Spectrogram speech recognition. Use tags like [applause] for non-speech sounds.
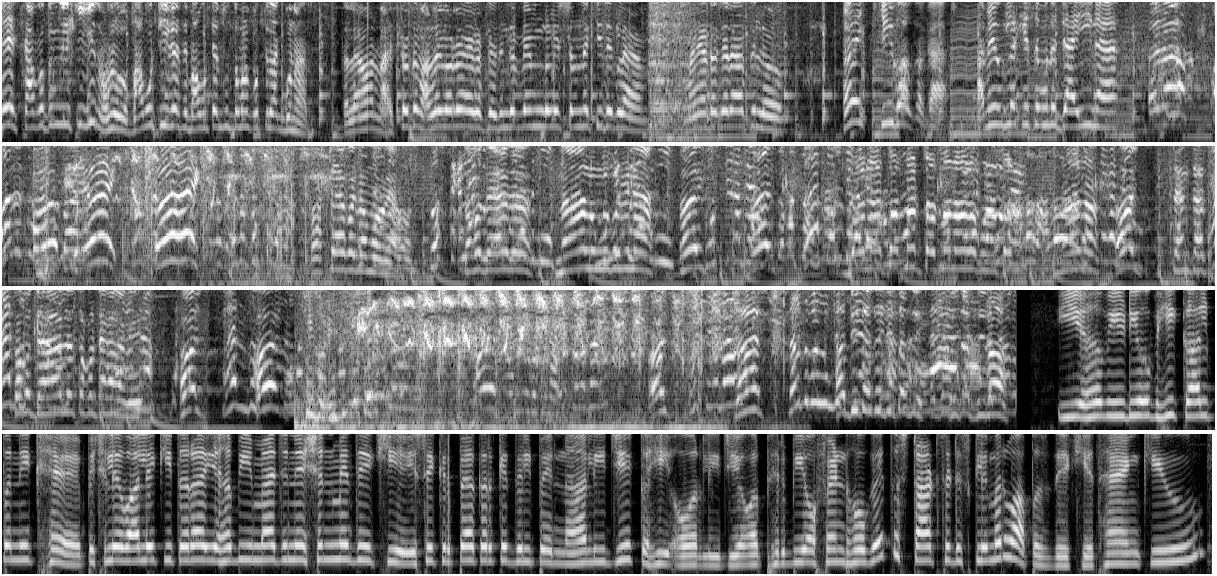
হে কাকু তুমি কি কি ধরো বাবু ঠিক আছে বাবুর টেনশন তোমার করতে লাগবে না তাহলে আমার ভাইসটা তো ভালোই বড় হয়ে গেছে ওদিনকে প্রেম গলির সামনে কি দেখলাম মানে এটা যারা কি কাকা আমি ওগুলা কেসের মধ্যে যাই না দশ টাকা করে জমা হবে এখন তোকে দেখা না লুঙ্গি করবি না এই, না, না, চশমা চশমা না লাগবে না, চশমা- না না এই, ট্যাঙ্কার, দেখা হলে তোকে টাকা লাগে এই, এই, यह वीडियो भी काल्पनिक है। पिछले वाले की तरह यह भी इमेजिनेशन में देखिए। इसे कृपया करके दिल पे ना लीजिए कहीं और लीजिए। और फिर भी ऑफेंड हो गए तो स्टार्ट से डिस्क्लेमर वापस देखिए। थैंक यू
